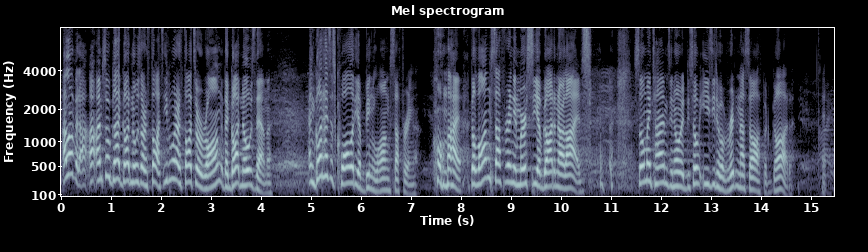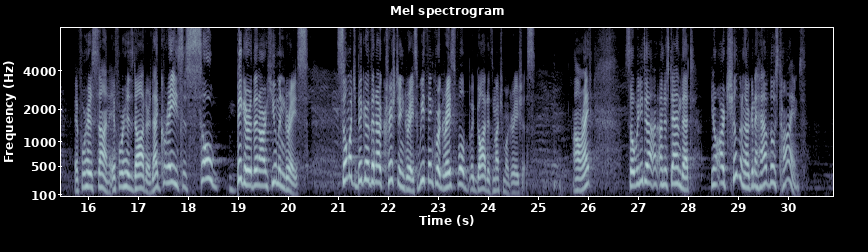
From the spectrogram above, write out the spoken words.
I love it. I, I'm so glad God knows our thoughts. Even when our thoughts are wrong, that God knows them. And God has this quality of being long suffering. Oh my, the long suffering and mercy of God in our lives. so many times, you know, it'd be so easy to have written us off, but God, if we're His son, if we're His daughter, that grace is so bigger than our human grace, so much bigger than our Christian grace. We think we're graceful, but God is much more gracious. All right? So we need to understand that, you know, our children are going to have those times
